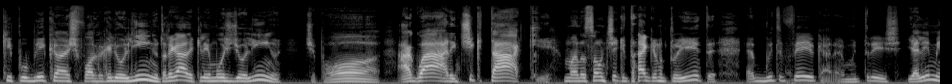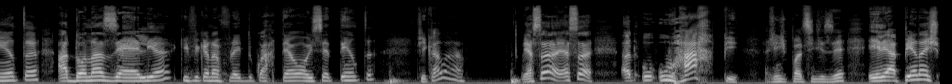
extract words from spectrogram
que publica as fotos com aquele olhinho, tá ligado? Aquele emoji de olhinho. Tipo, ó, aguardem, tic-tac. Manda só um tic-tac no Twitter. É muito feio, cara, é muito triste. E alimenta a dona Zélia, que fica na frente do quartel aos 70, fica lá. Essa, essa, o, o HARP, a gente pode se dizer, ele é apenas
